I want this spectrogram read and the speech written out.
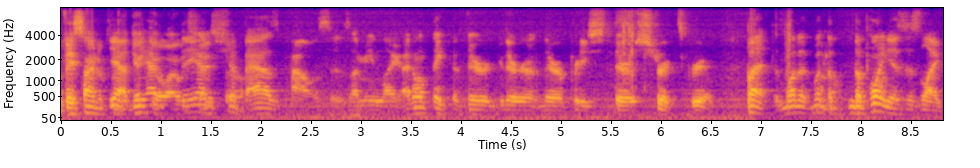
If they signed up yeah, the they get have go, I would they say have so. Shabazz palaces. I mean, like I don't think that they're they're they're a pretty they're a strict group. But what what the the point is is like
